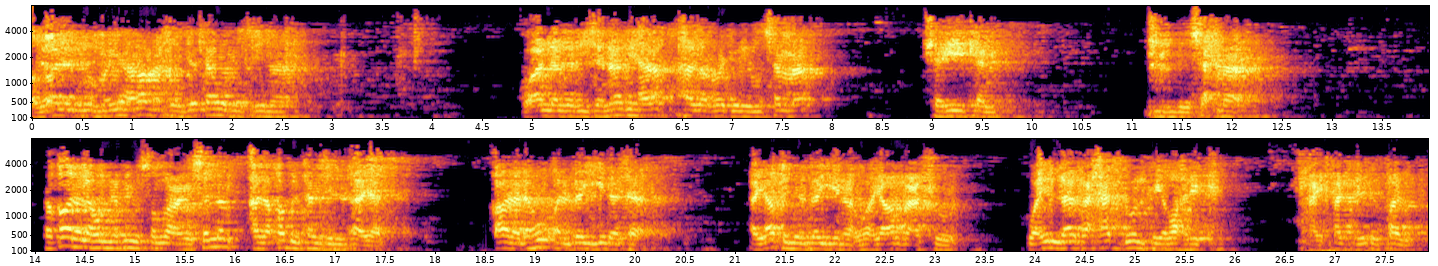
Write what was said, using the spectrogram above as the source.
هلال بن أمية رمى زوجته بالزنا وأن الذي زنا بها هذا الرجل المسمى شريكا بسحماء فقال له النبي صلى الله عليه وسلم هذا قبل تنزل الآيات؟ قال له البينة. أي أقم البينة وهي أربعة شهور وإلا فحد في ظهرك. أي حد القلب.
